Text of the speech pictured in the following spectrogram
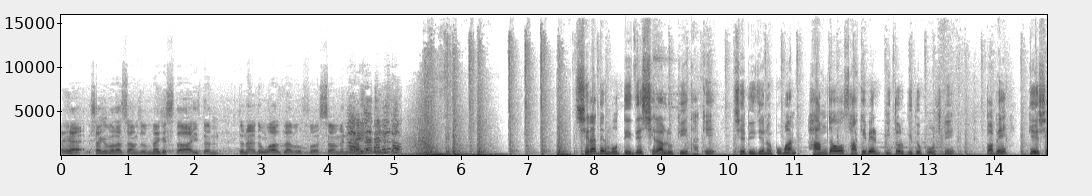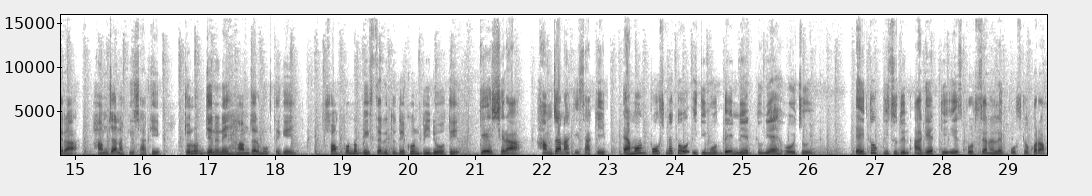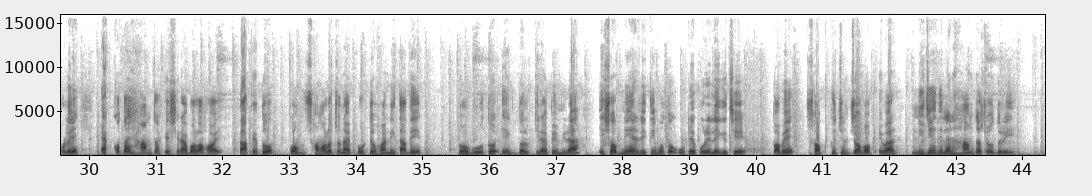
Yeah, Sakib Al a mega star. He's done done it at the world level for so many. সেরাদের মধ্যে যে সেরা লুকিয়ে থাকে সেটি যেন প্রমাণ হামজা ও সাকিবের বিতর্কিত প্রশ্নে। তবে কে সেরা হামজা নাকি সাকিব? চলুন জেনে নেই হামজার মুখ থেকেই। সম্পূর্ণ বিস্তারিত দেখুন ভিডিওতে। কে সেরা হামজা নাকি সাকিব? এমন প্রশ্নে তো ইতিমধ্যেই নেট দুনিয়ায় হইচই। এই তো কিছুদিন আগে টি স্পোর্টস চ্যানেলে পোস্ট করা হলে এক কথায় হামজাকে সেরা বলা হয়। তাতে তো কম সমালোচনায় পড়তে হয়নি তাদের। তবুও তো একদল ক্রীড়াপ্রেমীরা এসব নিয়ে রীতিমতো উঠে পড়ে লেগেছে। তবে সব কিছুর জবাব এবার নিজেই দিলেন হামজা চৌধুরী।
